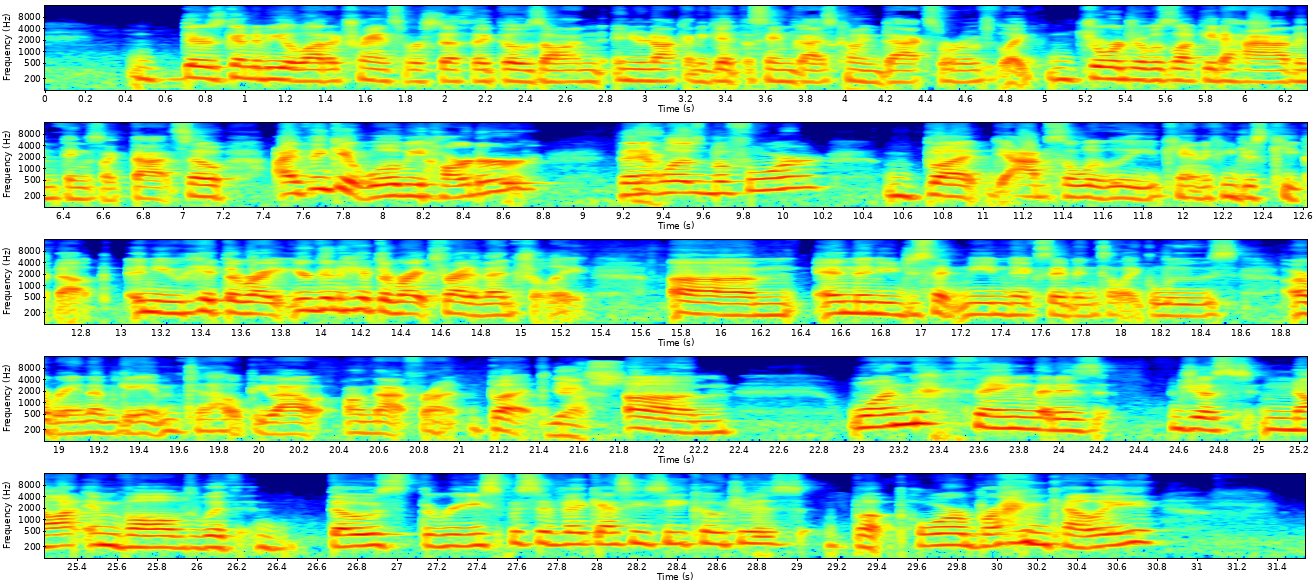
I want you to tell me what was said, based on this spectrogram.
there's going to be a lot of transfer stuff that goes on and you're not going to get the same guys coming back sort of like georgia was lucky to have and things like that. So i think it will be harder than Yes. it was before but absolutely you can if you just keep it up and you hit the right you're going to hit the right stride eventually um, and then you just need Nick Saban to like lose a random game to help you out on that front. But Yes. um, one thing that is just not involved with those three specific SEC coaches, but poor Brian Kelly.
